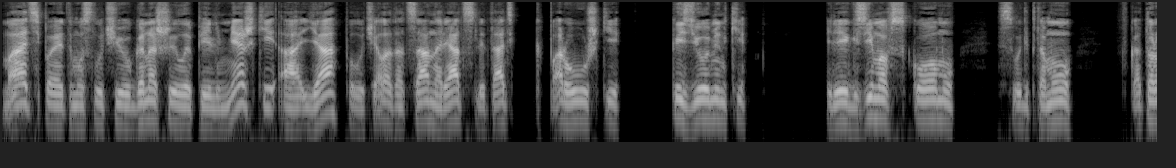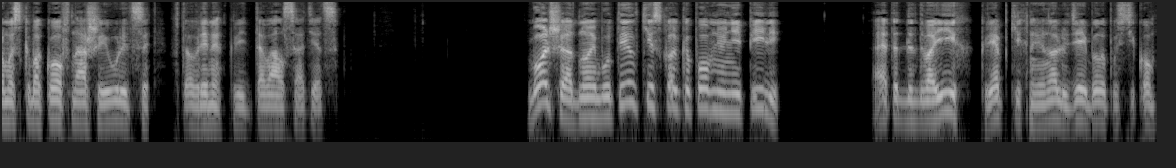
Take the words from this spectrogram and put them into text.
Мать по этому случаю гоношила пельмешки, а я получал от отца наряд слетать к Парушке, к Изюминке или к Зимовскому, судя по тому, в котором из кабаков нашей улицы в то время кредитовался отец. Больше одной бутылки, сколько помню, не пили. А это для двоих крепких на вино людей было пустяком.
